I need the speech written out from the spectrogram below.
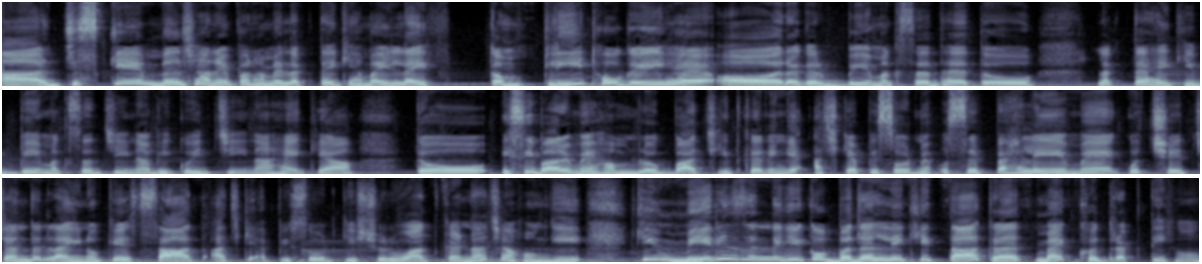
जिसके मिल जाने पर हमें लगता है कि हमारी लाइफ कंप्लीट हो गई है और अगर बेमकसद है तो लगता है कि बेमकसद जीना भी कोई जीना है क्या? तो इसी बारे में हम लोग बातचीत करेंगे आज के एपिसोड में। उससे पहले मैं कुछ चंद लाइनों के साथ आज के एपिसोड की शुरुआत करना चाहूँगी कि मेरी ज़िंदगी को बदलने की ताकत मैं खुद रखती हूँ।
